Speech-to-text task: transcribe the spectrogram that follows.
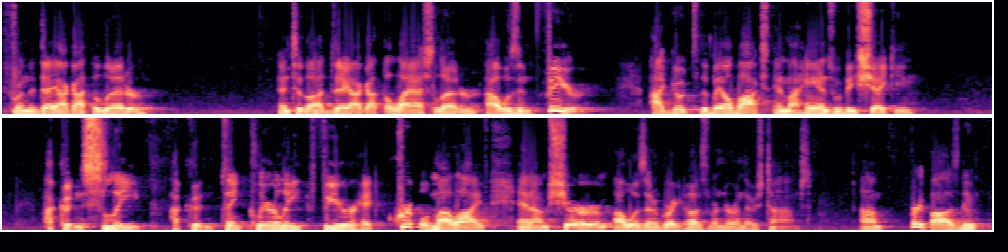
from the day I got the letter until the day I got the last letter, I was in fear. I'd go to the mailbox and my hands would be shaking. I couldn't sleep. I couldn't think clearly. Fear had crippled my life, and I'm sure I wasn't a great husband during those times. I'm pretty positive.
